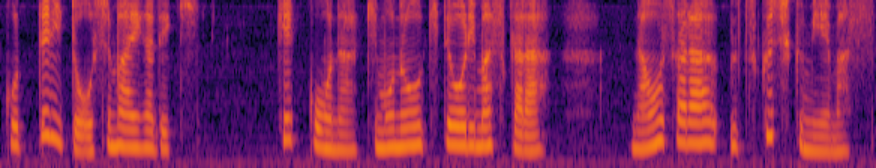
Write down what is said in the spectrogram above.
こってりとおしまいができ、結構な着物を着ておりますから、なおさら美しく見えます。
